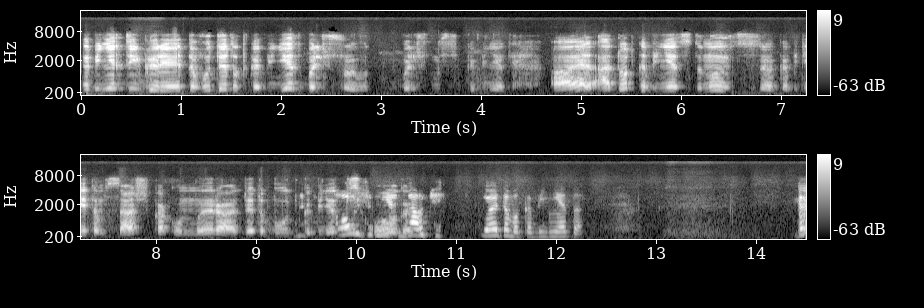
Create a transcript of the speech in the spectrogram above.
кабинет Игоря это вот этот кабинет большой, вот большущий кабинет. А, э- а тот кабинет становится кабинетом Саши, как он мэра. А это будет кабинет Он же мне психолога. отдал частичку этого кабинета. Так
